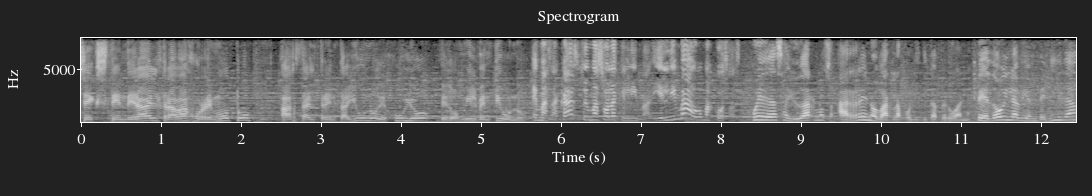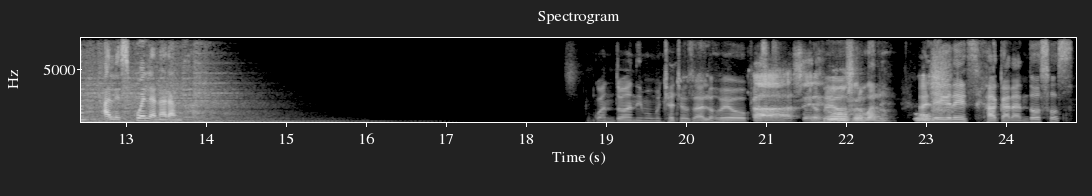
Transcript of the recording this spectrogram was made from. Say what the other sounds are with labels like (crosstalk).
se extenderá el trabajo remoto hasta el 31 de julio de 2021. Es más, acá estoy más sola que en Lima y en Lima hago más cosas. Puedes ayudarnos a renovar la política peruana. Te doy la bienvenida a la Escuela Naranja. Cuánto ánimo, muchachos. ¿ah? Los veo, pues, Ah, sí. los veo Uf, hermano. Uf. alegres, jacarandosos,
